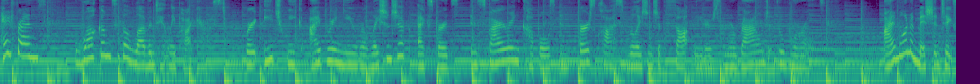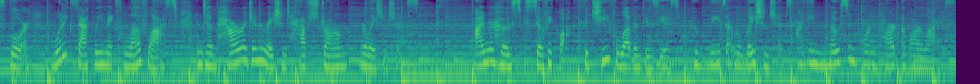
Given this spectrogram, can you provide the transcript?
Hey, friends! Welcome to the Love Intently podcast, where each week I bring you relationship experts, inspiring couples, and first class relationship thought leaders from around the world. I'm on a mission to explore what exactly makes love last and to empower a generation to have strong relationships. I'm your host, Sophie Kwok, the chief love enthusiast who believes that relationships are the most important part of our lives.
